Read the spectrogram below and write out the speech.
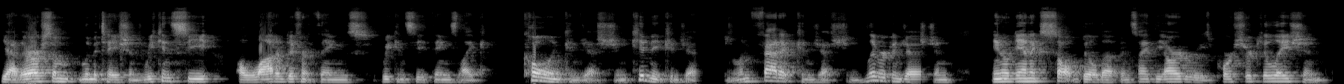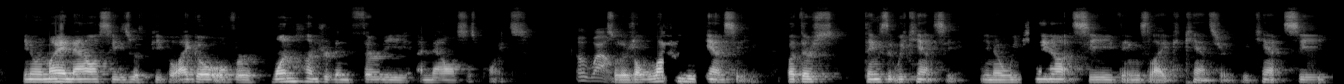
Yeah, there are some limitations. We can see a lot of different things. We can see things like colon congestion, kidney congestion, lymphatic congestion, liver congestion, inorganic salt buildup inside the arteries, poor circulation. You know, in my analyses with people, I go over 130 analysis points. Oh, wow. So there's a lot we can see, but there's things that we can't see. You know, we cannot see things like cancer. We can't see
